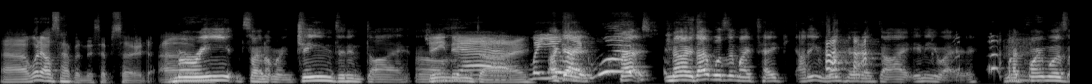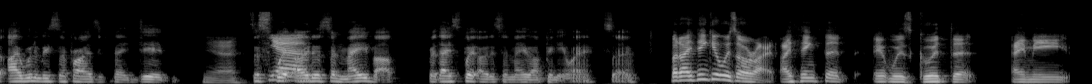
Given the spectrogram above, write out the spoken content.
Uh, what else happened this episode? Um, Marie, sorry, not Marie. Jean didn't die. Oh. Jean didn't yeah. die. Were you Okay, like, what? That, no, that wasn't my take. I didn't want her to die anyway. My point was, I wouldn't be surprised if they did Yeah, to split Yeah. Otis and Maeve up, but they split Otis and Maeve up anyway. So but I think it was all right. I think that it was good that Amy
